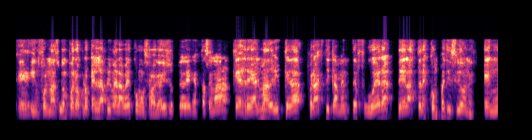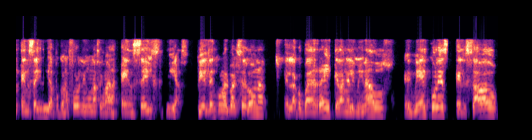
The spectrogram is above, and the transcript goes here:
eh, información, pero creo que es la primera vez, como se lo había dicho ustedes en esta semana, que Real Madrid queda prácticamente fuera de las tres competiciones en, en seis días, porque no fueron ninguna semana, en seis días. Pierden con el Barcelona en la Copa del Rey, quedan eliminados. El miércoles, el sábado,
